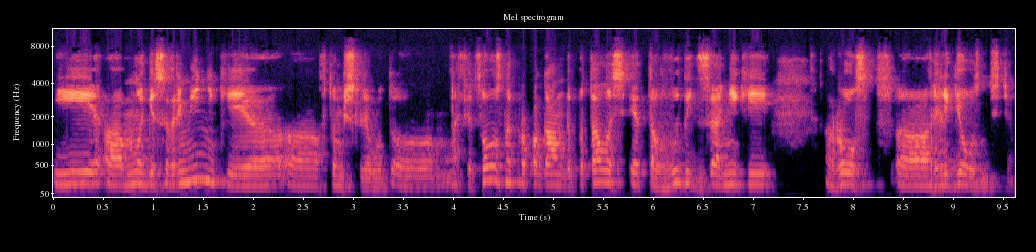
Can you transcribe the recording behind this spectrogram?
И а, многие современники, а, в том числе вот официозная пропаганда, пыталась это выдать за некий рост религиозности.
